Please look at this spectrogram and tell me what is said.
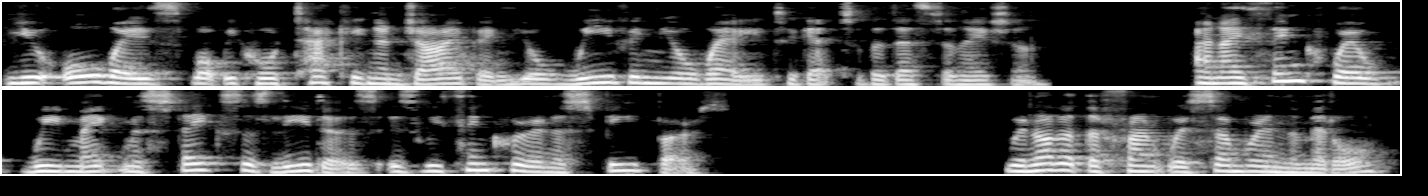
You always, what we call tacking and jibing, you're weaving your way to get to the destination. And I think where we make mistakes as leaders is we think we're in a speedboat. We're not at the front, we're somewhere in the middle.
